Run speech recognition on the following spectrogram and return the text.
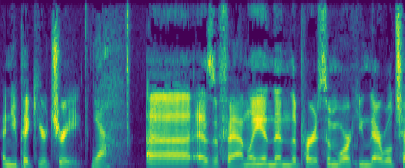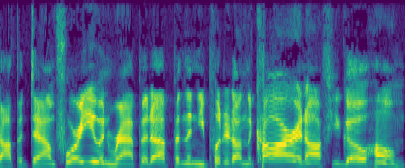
and you pick your tree. Yeah. Uh, as a family, and then the person working there will chop it down for you and wrap it up, and then you put it on the car and off you go home.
